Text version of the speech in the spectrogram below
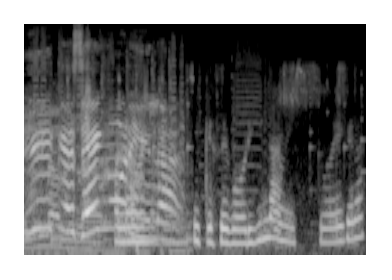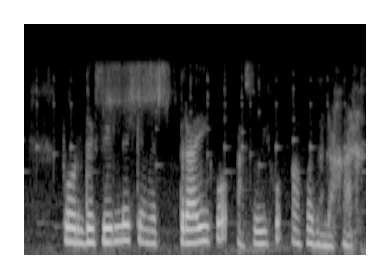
Y que se engorila. Sí, que se gorila mi suegra por decirle que me traigo a su hijo a Guadalajara.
